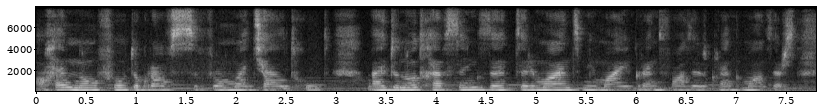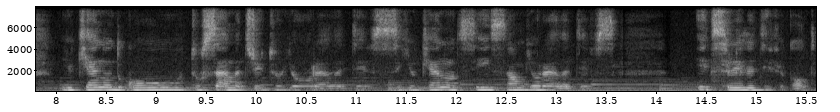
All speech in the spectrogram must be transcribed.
I have no photographs from my childhood. I do not have things that remind me my grandfathers, grandmothers. You cannot go to cemetery to your relatives. You cannot see some your relatives. It's really difficult.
